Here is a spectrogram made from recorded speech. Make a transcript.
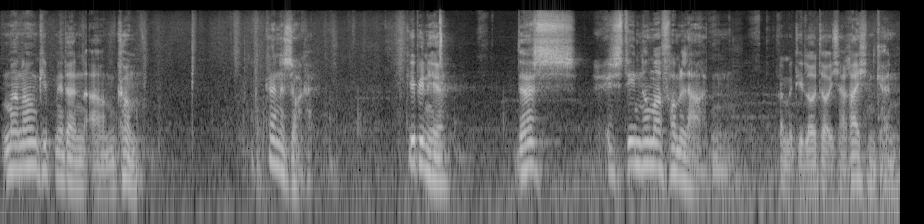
Manon, gib mir deinen Arm. Komm. Keine Sorge. Gib ihn her. Das ist die Nummer vom Laden, damit die Leute euch erreichen können.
